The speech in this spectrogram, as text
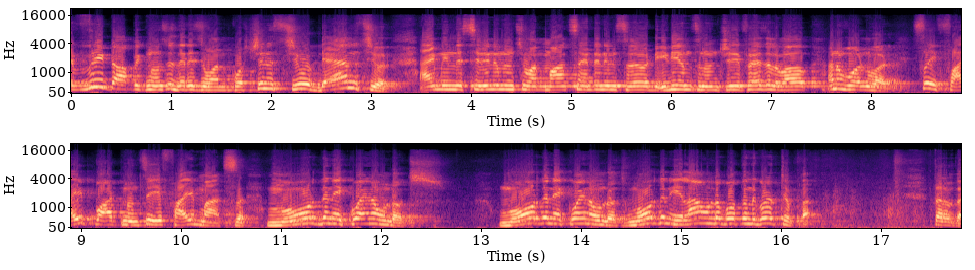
ఎవ్రీ టాపిక్ నుంచి there is one question sure damn sure I mean the synonyms నుంచి వన్ మార్క్స్ అంటనిమ్స్ ఇడియమ్స్ నుంచి ఫ్రేజల్ వర్బ్ అని వన్ వర్డ్ సో ఈ ఫైవ్ పార్ట్ నుంచి ఫైవ్ మార్క్స్ మోర్ దెన్ ఎక్కువైనా ఉండవచ్చు మోర్ దెన్ ఎక్కువైనా ఉండవచ్చు మోర్ దెన్ ఎలా ఉండబోతుంది కూడా చెప్తా. తర్వాత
